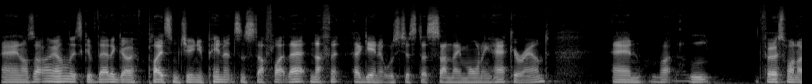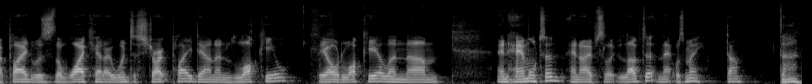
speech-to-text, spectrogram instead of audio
And I was like, oh, let's give that a go. Played some junior pennants and stuff like that. Nothing. Again, it was just a Sunday morning hack around. And like, first one I played was the Waikato Winter Stroke Play down in Lochiel, the old Lochiel in um, in Hamilton, and I absolutely loved it. And that was me done. Done.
